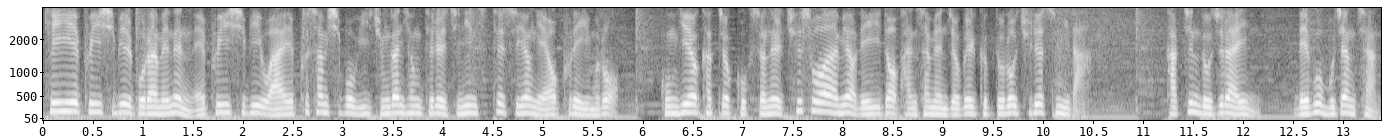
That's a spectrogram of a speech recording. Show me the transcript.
KF-21 보라매는 F-22와 F-35위 중간 형태를 지닌 스텔스형 에어프레임으로 공기역 각적 곡선을 최소화하며 레이더 반사 면적을 극도로 줄였습니다. 각진 노즈라인, 내부 무장창,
